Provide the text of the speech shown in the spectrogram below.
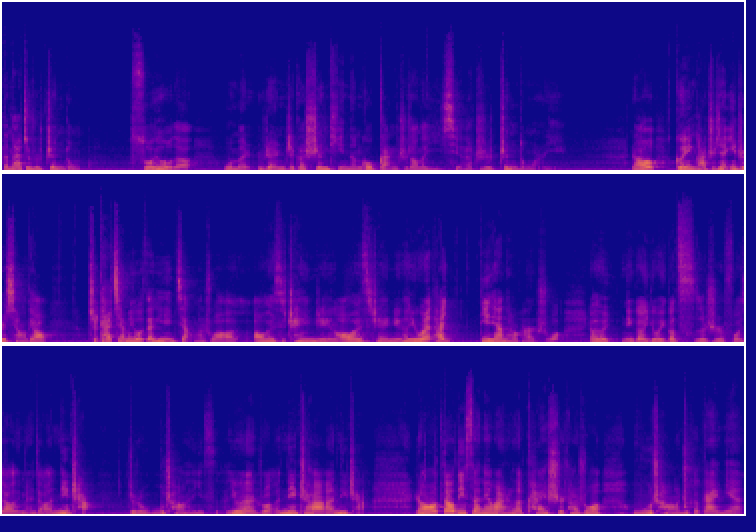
但它就是震动。所有的我们人这个身体能够感知到的一切，它只是震动而已。然后葛音卡之前一直强调，就他前面有在给你讲，他说啊，always changing，always changing，他永远他第一天他就开始说，然后有那个有一个词是佛教里面叫 anicca，就是无常的意思，他永远说 n i c h a n i c h a。然后到第三天晚上的开示，他说无常这个概念，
